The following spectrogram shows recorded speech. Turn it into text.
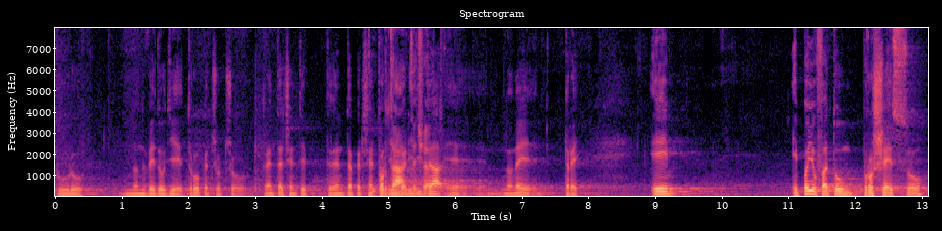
culo non vedo dietro, perciò ho 30%, 30 di invalidità certo. e non è 3. E, e poi ho fatto un processo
